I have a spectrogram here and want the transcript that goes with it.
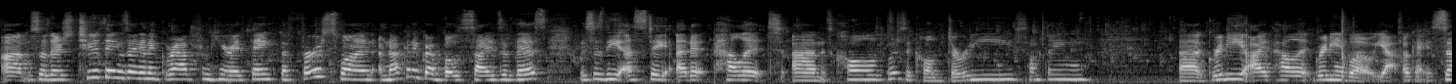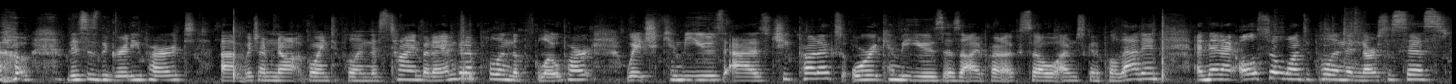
Um, so there's two things I'm going to grab from here, I think. The first one, I'm not going to grab both sides of this. This is the Estee Edit palette. Um, it's called, what is it called? Dirty something? Uh, gritty eye palette, gritty and glow, yeah, okay, so this is the gritty part, um, which I'm not going to pull in this time, but I am going to pull in the glow part, which can be used as cheek products or it can be used as eye products, so I'm just going to pull that in. And then I also want to pull in the Narsissist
